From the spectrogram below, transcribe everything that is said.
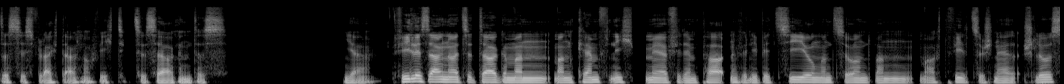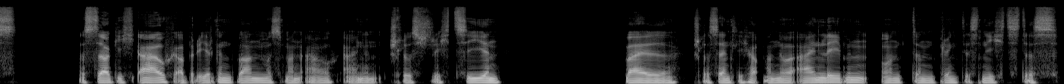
das ist vielleicht auch noch wichtig zu sagen, dass ja, viele sagen heutzutage, man, man kämpft nicht mehr für den Partner, für die Beziehung und so und man macht viel zu schnell Schluss. Das sage ich auch, aber irgendwann muss man auch einen Schlussstrich ziehen, weil schlussendlich hat man nur ein Leben und dann bringt es nichts, dass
